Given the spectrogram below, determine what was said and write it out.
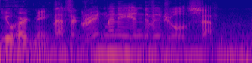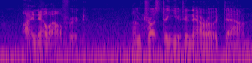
You heard me. That's a great many individuals, sir. I know, Alfred. I'm trusting you to narrow it down.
